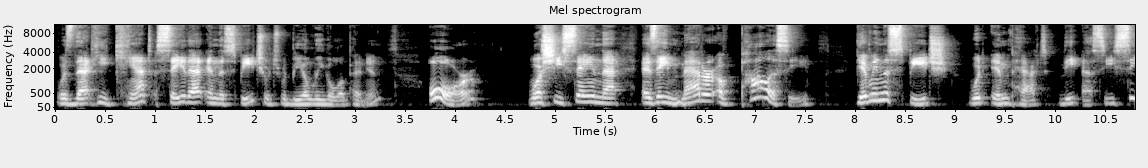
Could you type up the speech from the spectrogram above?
was that he can't say that in the speech, which would be a legal opinion? Or was she saying that as a matter of policy, giving the speech would impact the SEC?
